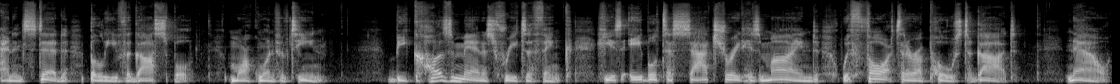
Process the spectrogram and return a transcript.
and instead believe the gospel? Mark 1:15. Because man is free to think, he is able to saturate his mind with thoughts that are opposed to God. Now,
